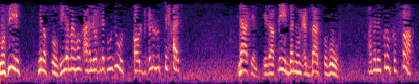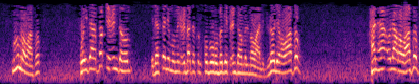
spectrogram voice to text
وفيه من الصوفية من هم أهل وحدة وجود قول بحلول الاتحاد. لكن إذا قيل بأنهم عباد قبور هذا لا يكونون كفار ما هم روافض؟ وإذا بقي عندهم إذا سلموا من عبادة القبور وبقيت عندهم الموالد ذولي روافض؟ هل هؤلاء روافض؟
